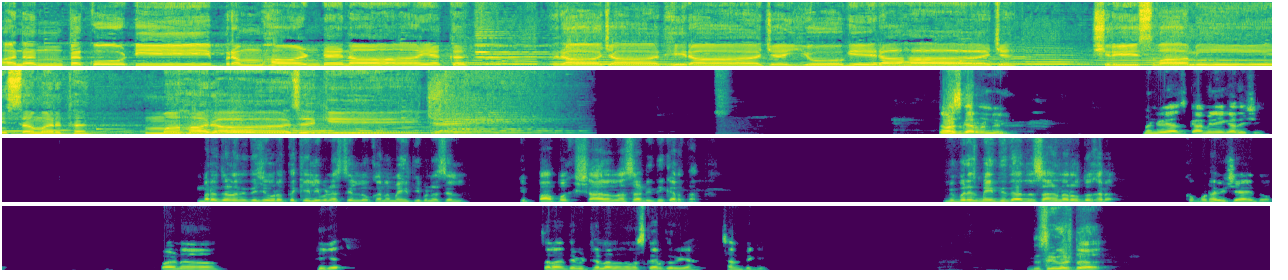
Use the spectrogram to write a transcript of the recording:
अनन्तकोटि ब्रह्माण्डनायक राजाधिराज योगिराज श्रीस्वामी समर्थ महाराज की जय। नमस्कार मंडळी. मंडळी आज कामिनी एकादशी. बऱ्याच जणांनी त्याची व्रत केली पण असेल लोकांना माहिती पण असेल की पाप क्षालनासाठी ती करतात. मी बरेच माहिती त्याबद्दल सांगणार होतो खरं. खूप मोठा विषय आहे तो. पण ठीक आहे. चला त्या विठ्ठलाला नमस्कार करूया छानपैकी. दुसरी गोष्ट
